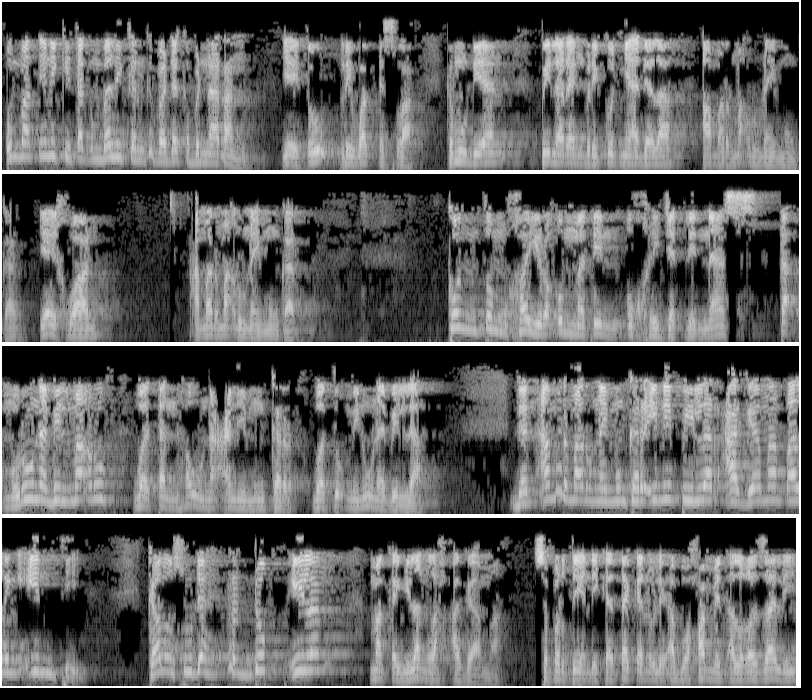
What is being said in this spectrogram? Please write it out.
Umat ini kita kembalikan kepada kebenaran yaitu lewat islah. Kemudian pilar yang berikutnya adalah amar ma'ruf nahi mungkar. Ya ikhwan, amar ma'ruf nahi mungkar. Kuntum khaira ummatin ukhrijat linnas ta'muruna bil ma'ruf wa tanhauna 'anil munkar wa tu'minuna billah. Dan amar ma'ruf nahi mungkar ini pilar agama paling inti. Kalau sudah redup hilang, maka hilanglah agama. Seperti yang dikatakan oleh Abu Hamid Al-Ghazali,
